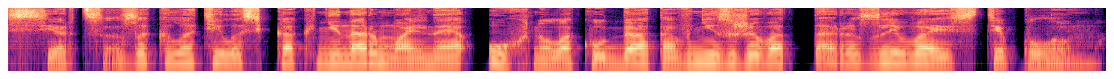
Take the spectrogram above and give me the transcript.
Сердце заколотилось, как ненормальное, ухнуло куда-то вниз живота, разливаясь теплом.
